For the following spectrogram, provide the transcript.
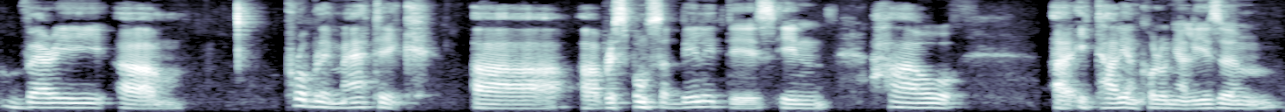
very um, problematic uh, uh, responsibilities in how uh, Italian colonialism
